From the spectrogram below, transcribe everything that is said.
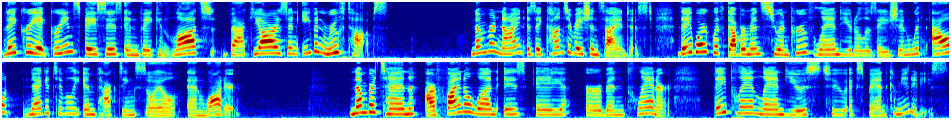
They create green spaces in vacant lots, backyards, and even rooftops. Number nine is a conservation scientist. They work with governments to improve land utilization without negatively impacting soil and water. Number 10, our final one is a urban planner. They plan land use to expand communities.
